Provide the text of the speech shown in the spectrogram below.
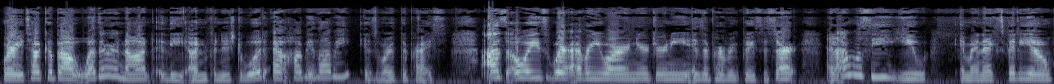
where I talk about whether or not the unfinished wood at Hobby Lobby is worth the price. As always, wherever you are in your journey is a perfect place to start. And I will see you in my next video.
